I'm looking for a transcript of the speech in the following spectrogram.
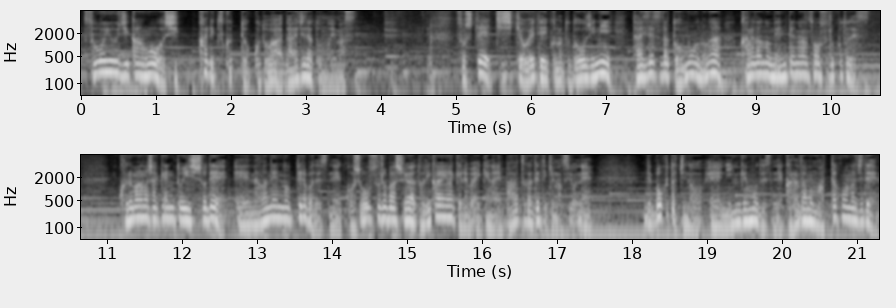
そういう時間をしっかり作っておくことは大事だと思います。そして知識を得ていくのと同時に大切だと思うのが体のメンテナンスをすることです。車の車検と一緒で、えー、長年乗ってればですね故障する場所や取り替えなければいけないパーツが出てきますよね。で僕たちの、えー、人間もですね体も全く同じで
